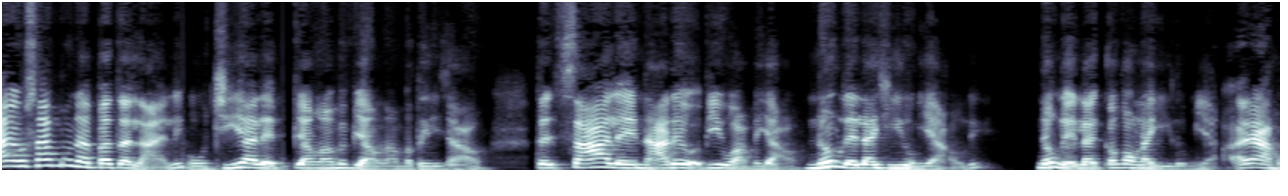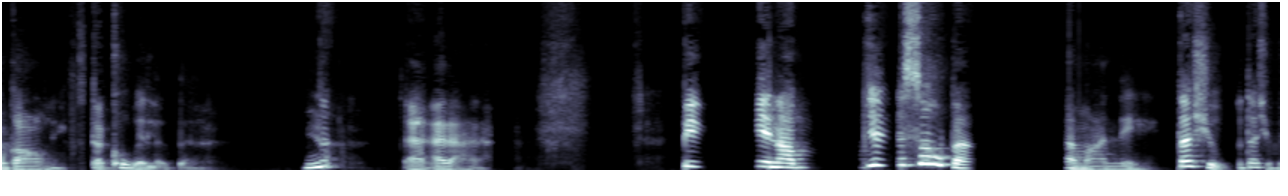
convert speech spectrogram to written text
အာယုံဆိုင်မှုနဲ့ပတ်သက်လာရင်လေဟိုကြီးကလည်းပြောင်းလားမပြောင်းလားမသိကြအောင်စားကလည်းနားတဲ့အပြည့်အဝမရအောင်နှုတ်လည်းလိုက်ရေးလို့မရအောင်လေနှုတ်လည်းလိုက်ကောက်ကောက်လိုက်ရေးလို့မရအဲ့ဒါမကောင်းလေတစ်ခုပဲလုပ်တယ်နော်အဲ့အဲ့ဒါပြီးရင်တော့ပြစ္ဆုတ်ပံ မှာနေတက်ရှူအသက်ရှူ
